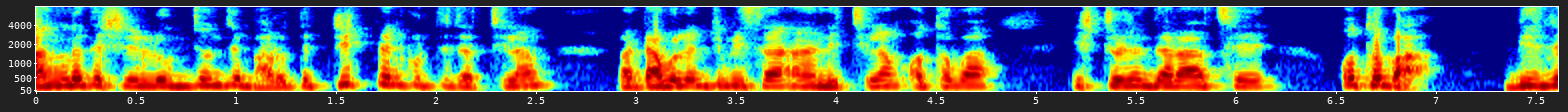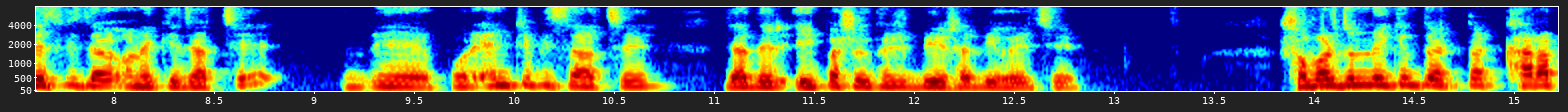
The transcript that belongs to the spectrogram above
বাংলাদেশের লোকজন যে ভারতে ট্রিটমেন্ট করতে যাচ্ছিলাম বা ডাবল এন্ট্রি ভিসা নিচ্ছিলাম অথবা স্টুডেন্ট যারা আছে অথবা বিজনেস ভিসা অনেকে যাচ্ছে পর এন্ট্রি ভিসা আছে, যাদের এই পাশে ওই পাশে বিয়ে শাদী হয়েছে। সবার জন্যই কিন্তু একটা খারাপ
